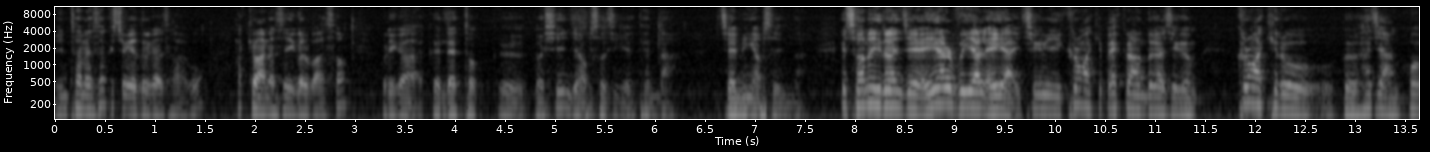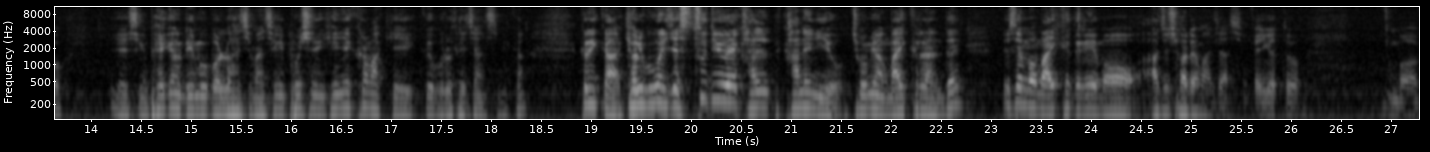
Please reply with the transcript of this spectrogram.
인터넷은 그쪽에 들어가서 하고 학교 안에서 이걸 봐서 우리가 그 네트워크 그것이 이제 없어지게 된다. 재밍이 없어진다. 그래서 저는 이런 이제 AR, VR, AI 지금 이 크로마키 background가 지금 크로마키로 그 하지 않고 예, 지금 배경 리무벌로 하지만 지금 보시는 굉장히 크로마키급으로 되지 않습니까? 그러니까 결국은 이제 스튜디오에 갈, 가는 이유 조명 마이크라는데 요새 뭐 마이크들이 뭐 아주 저렴하지 않습니까? 이것도 뭐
